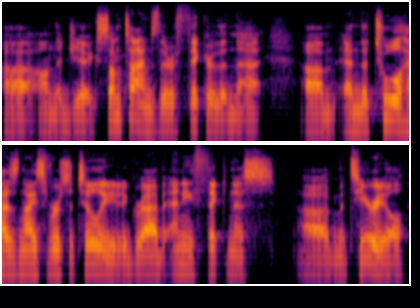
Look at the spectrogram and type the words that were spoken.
uh, on the jig. Sometimes they're thicker than that. Um, and the tool has nice versatility to grab any thickness uh, material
